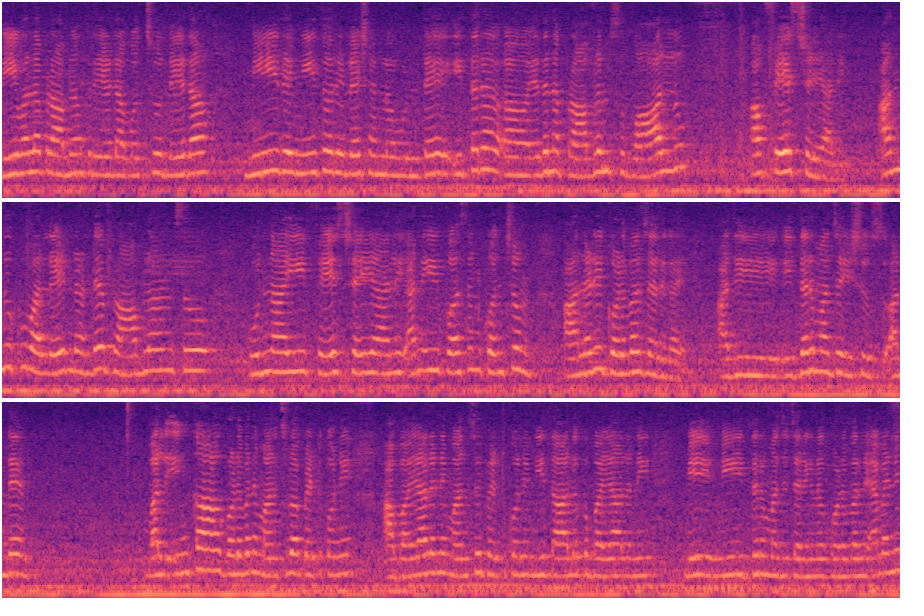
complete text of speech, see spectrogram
మీ వల్ల ప్రాబ్లం క్రియేట్ అవ్వచ్చు. లేదా మీరే మీతో రిలేషన్లో ఉంటే ఇతర ఏదైనా ప్రాబ్లమ్స్ వాళ్ళు ఫేస్ చేయాలి. అందుకు వాళ్ళు ఏంటంటే ప్రాబ్లమ్స్ ఉన్నాయి ఫేస్ చేయాలి అని ఈ పర్సన్ కొంచెం ఆల్రెడీ గొడవలు జరిగాయి. అది ఇద్దరి మధ్య ఇష్యూస్ అంటే వాళ్ళు ఇంకా ఆ గొడవని మనసులో పెట్టుకొని ఆ భయాలని మనసులో పెట్టుకొని మీ తాలూకు భయాలని మీ మీ ఇద్దరి మధ్య జరిగిన గొడవని అవన్నీ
